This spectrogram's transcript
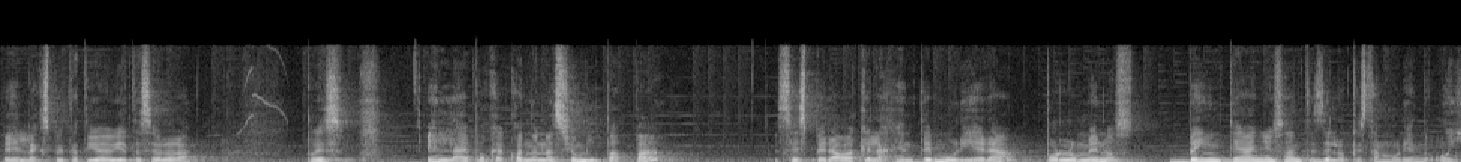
eh, la expectativa de vida celular. Pues en la época cuando nació mi papá, se esperaba que la gente muriera por lo menos 20 años antes de lo que están muriendo hoy.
